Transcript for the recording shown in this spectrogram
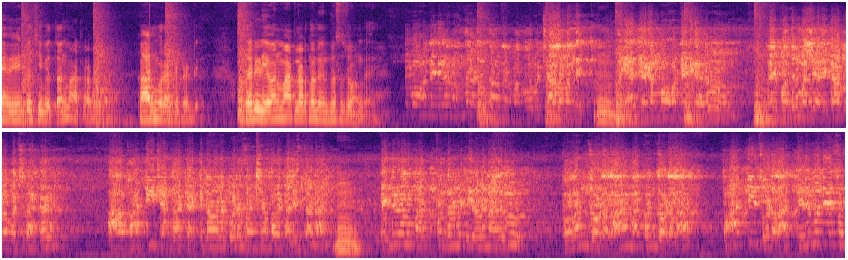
మేము ఏంటో చూపిస్తామని మాట్లాడుతున్నాం. కారుమూరి వెంకటరెడ్డి. ఒకసారి వీడు ఏమని మాట్లాడుతున్నాడు వినిపిస్తా చూడండి. చాలా మంది అయ్యా జగన్మోహన్ రెడ్డి గారు రేపొద్దున మళ్ళీ అధికారంలోకి వచ్చినాక ఆ పార్టీ జెండా కట్టిన వాళ్ళకు కూడా సంక్షేమ పథకాలు ఇస్తాడా? రెండు వేల పంతొమ్మిది ఇరవై నాలుగు కులం చూడాలా మతం చూడాలా పార్టీ చూడాలా తెలుగుదేశం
